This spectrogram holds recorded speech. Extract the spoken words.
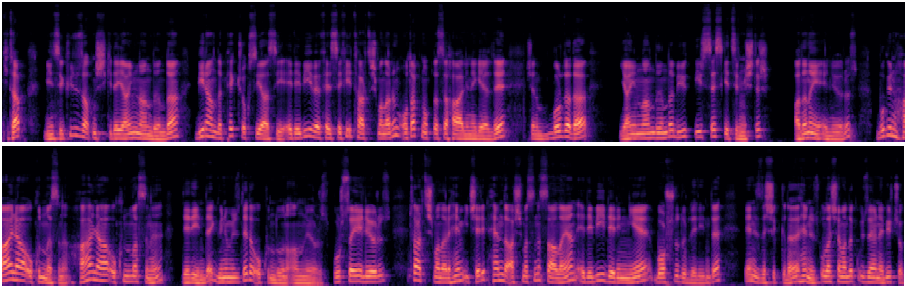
Kitap 1862'de yayınlandığında bir anda pek çok siyasi, edebi ve felsefi tartışmaların odak noktası haline geldi. Şimdi burada da yayınlandığında büyük bir ses getirmiştir. Adana'yı eliyoruz. Bugün hala okunmasını, hala okunmasını dediğinde günümüzde de okunduğunu anlıyoruz. Bursa'yı eliyoruz. Bu tartışmaları hem içerip hem de aşmasını sağlayan edebi derinliğe borçludur dediğinde Denizli şıkkına henüz ulaşamadık. Üzerine birçok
